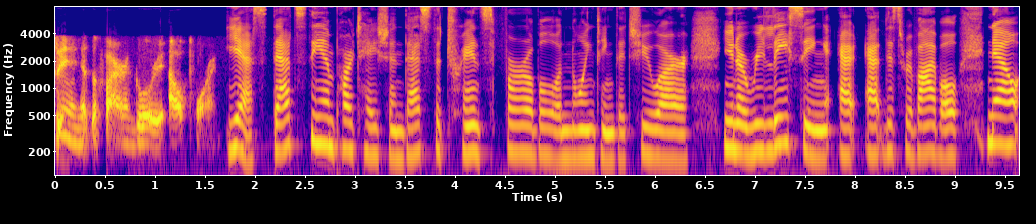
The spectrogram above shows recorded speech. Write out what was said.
seeing at the fire and glory outpouring. Yes that's the impartation. That's the transferable anointing that you are you know releasing at, at this revival. Now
